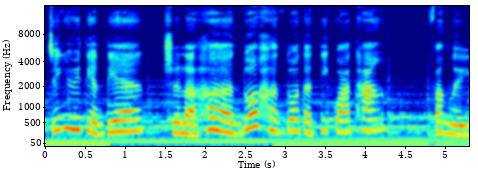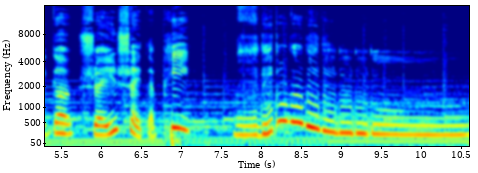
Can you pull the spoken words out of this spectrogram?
金鱼点点吃了很多很多的地瓜汤，放了一个水水的屁，嘟嘟嘟嘟嘟嘟嘟嘟。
